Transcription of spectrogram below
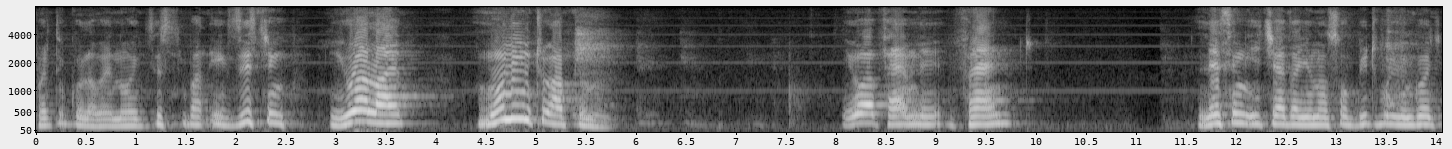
particular way, no exist, but existing your life, morning to afternoon your family, friend, listen each other, you know, so beautiful language,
